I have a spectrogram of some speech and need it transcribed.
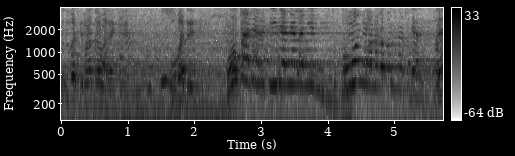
ಊದುಬತ್ತಿ ಮಾತ್ರ ಮಾರಕ್ಕೆ ನೀನು ಸುಮ್ಮನೆ ಒಣಗ ಬಂದಿದ್ದಾನೆ ಬೇರೆ.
